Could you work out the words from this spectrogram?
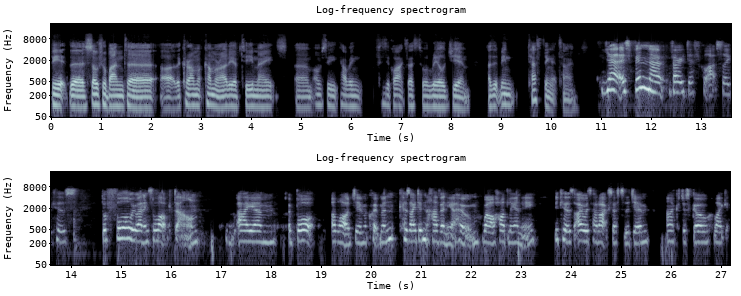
be it the social banter, uh, the camaraderie of teammates, um, obviously having physical access to a real gym, has it been testing at times? Yeah, it's been uh, very difficult actually because before we went into lockdown, I um I bought a lot of gym equipment because I didn't have any at home. Well, hardly any because I always had access to the gym and I could just go like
